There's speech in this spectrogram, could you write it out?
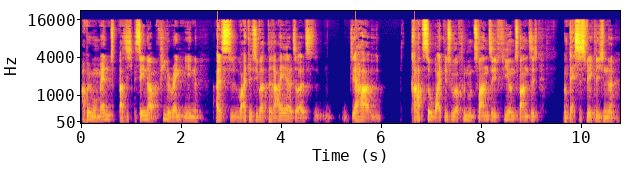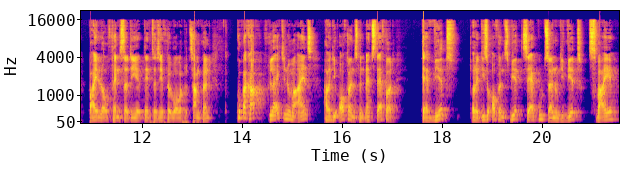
Aber im Moment, was ich gesehen habe, viele ranken ihn als Wide Receiver 3, also als, ja, gerade so Wide Receiver 25, 24. Und das ist wirklich ein Buy-Low-Fenster, die, das ihr für Robert Woods haben könnt. Cooper Cup, vielleicht die Nummer 1, aber die Offense mit Matt Stafford, der wird, oder diese Offense wird sehr gut sein und die wird zwei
